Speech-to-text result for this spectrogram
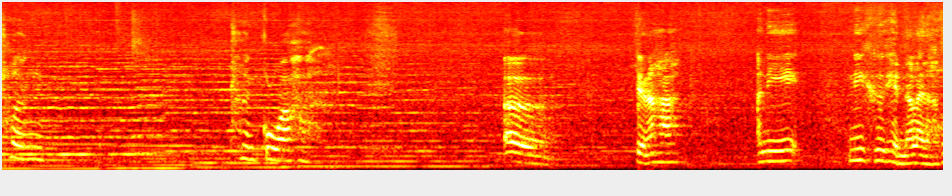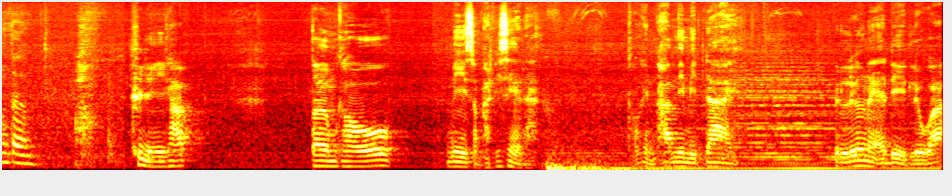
เพลิน เพลินกลัวค่ะ เออ เดี๋ยวนะคะ อันนี้นี่คือเห็นอะไรเหรอคะคุณเติม คืออย่างนี้ครับ เติมเขามีสัมผัสพิเศษอะเขาเห็นภาพนิมิตได้ เป็นเรื่องในอดีตหรือว่า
